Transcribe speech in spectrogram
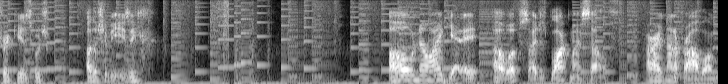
Trick is which... Oh, this should be easy. Oh, no, I get it. Oh, whoops, I just blocked myself. Alright, not a problem.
